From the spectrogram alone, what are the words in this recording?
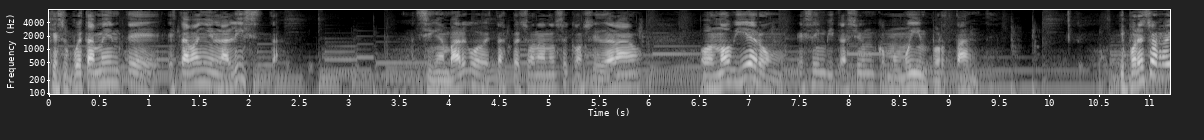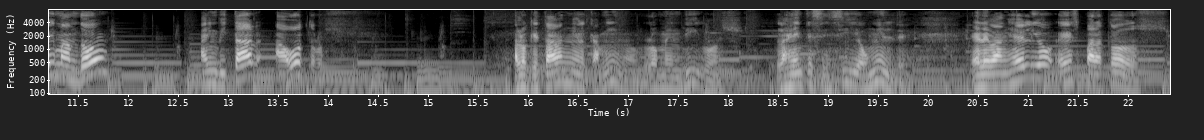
que supuestamente estaban en la lista. Sin embargo, estas personas no se consideraban o no vieron esa invitación como muy importante. Y por eso el rey mandó a invitar a otros, a los que estaban en el camino, los mendigos, la gente sencilla, humilde. El Evangelio es para todos,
